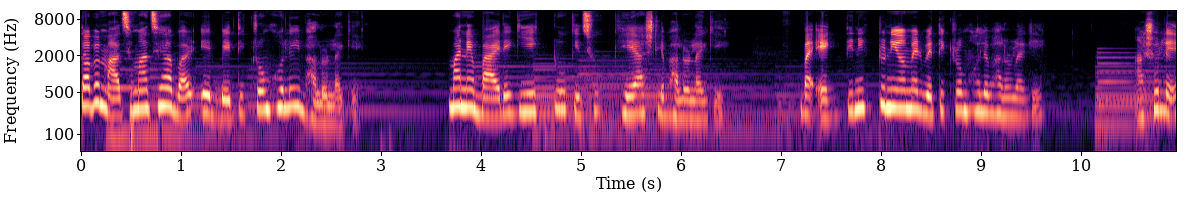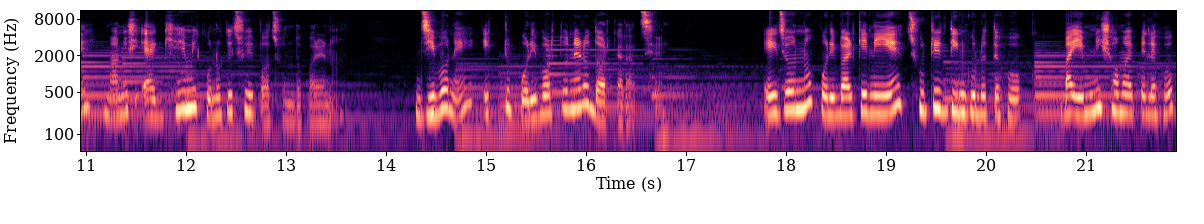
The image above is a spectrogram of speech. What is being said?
তবে মাঝে মাঝে আবার এর ব্যতিক্রম হলেই ভালো লাগে। মানে বাইরে গিয়ে একটু কিছু খেয়ে আসলে ভালো লাগে। বা একদিন একটু নিয়মের ব্যতিক্রম হলে ভালো লাগে। আসলে মানুষ একঘেয়েমি কোনো কিছুই পছন্দ করে না। জীবনে একটু পরিবর্তনেরও দরকার আছে। এই জন্য পরিবারকে নিয়ে ছুটির দিনগুলোতে হোক বা এমনি সময় পেলে হোক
